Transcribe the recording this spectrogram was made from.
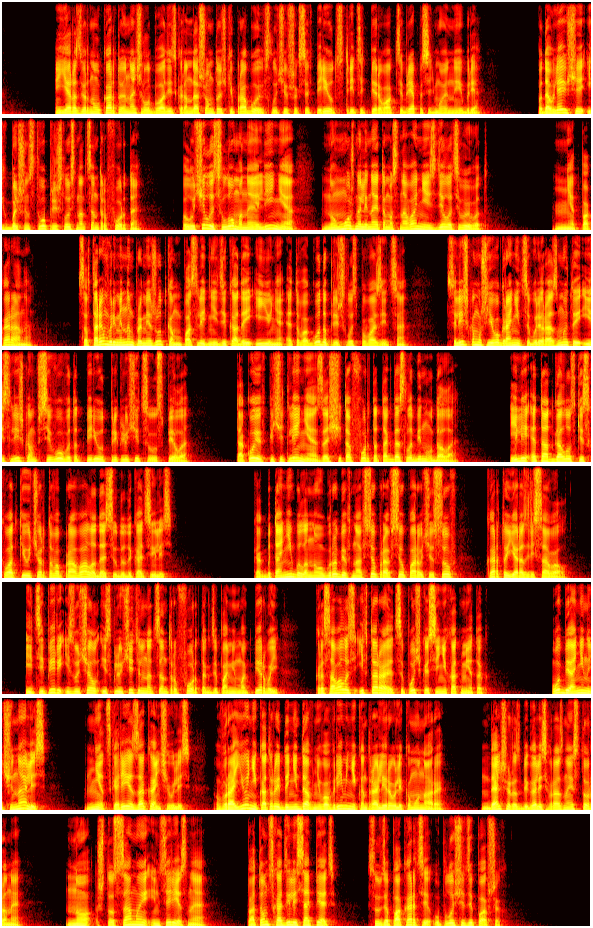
Я развернул карту и начал обводить карандашом точки пробоев, случившихся в период с 31 октября по 7 ноября. Подавляющее их большинство пришлось на центр форта. Получилась ломаная линия, но можно ли на этом основании сделать вывод? Нет, пока рано. Со вторым временным промежутком, последней декадой июня этого года, пришлось повозиться. Слишком уж его границы были размыты, и слишком всего в этот период приключиться успело. Такое впечатление защита форта тогда слабину дала. Или это отголоски схватки у чертова провала до сюда докатились? Как бы то ни было, но угробив на все про все пару часов, карту я разрисовал. И теперь изучал исключительно центр форта, где помимо первой красовалась и вторая цепочка синих отметок. Обе они начинались, нет, скорее заканчивались, в районе, который до недавнего времени контролировали коммунары. Дальше разбегались в разные стороны. Но, что самое интересное, потом сходились опять, судя по карте, у площади павших.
